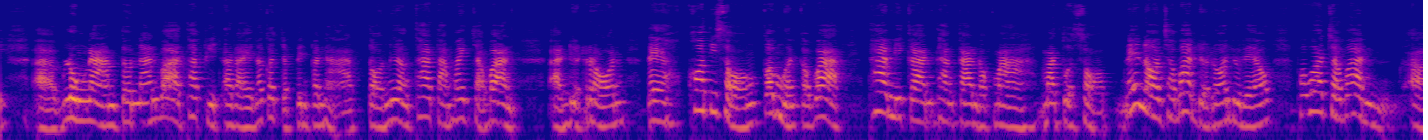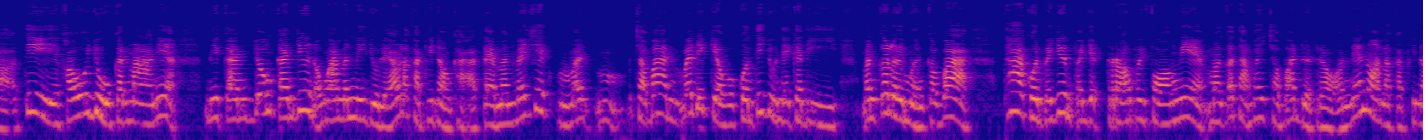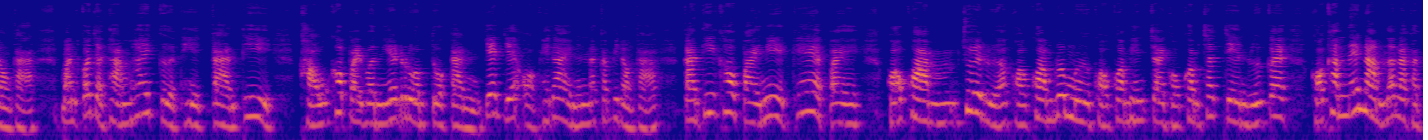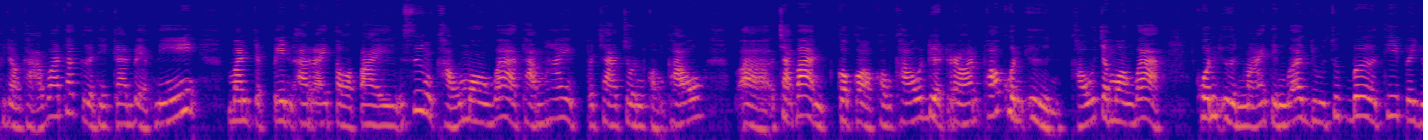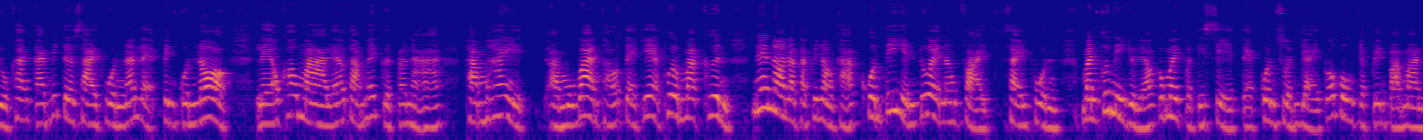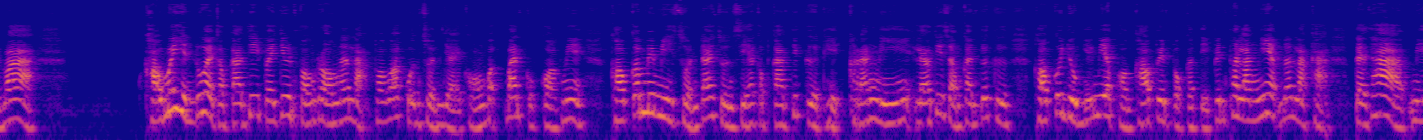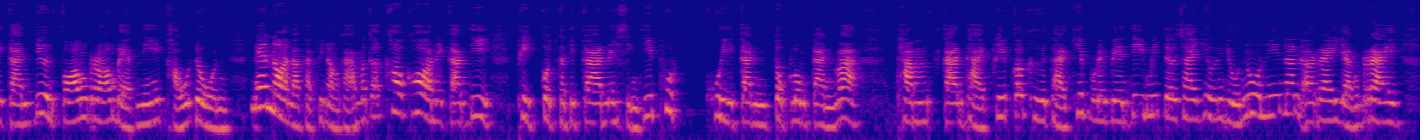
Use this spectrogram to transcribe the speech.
ลงนามตอนนั้นว่าถ้าผิดอะไรแล้วก็จะเป็นปัญหาต่อเนื่อง ถ้าทำให้ชาวบ้านเดือดร้อน แต่ข้อที่สองก็เหมือนกับว่า ถ้ามีการทางการออกมามาตรวจสอบ แน่นอนชาวบ้านเดือดร้อนอยู่แล้ว เพราะว่าชาวบ้านที่เขาอยู่กันมาเนี่ยมีการย่องการยื่นออกมามันมีอยู่แล้วล่ะค่ะพี่น้องขาแต่มันไม่ใช่ชาวบ้านไม่ได้เกี่ยวกับคนที่อยู่ในคดี มันก็เลยเหมือนกับว่า ถ้าคนไปยื่นไปร้องไปฟ้องเนี่ย มันก็ทำให้ชาวบ้านเดือดร้อนแน่นอนล่ะกับพี่น้องคะมันก็จะทำให้เกิดเหตุการณ์ที่เขาเข้าไปวันนี้รวมตัวกันแยกแยะออกให้ได้นั้นนะคะพี่น้องคะการที่เข้าไปนี่แค่ไปขอความช่วยเหลือขอความร่วมมือ ขอความเห็นใจขอความชัดเจน หรือก็ขอคำแนะนำนั่นแหละค่ะพี่น้องคะว่าถ้าเกิดเหตุการณ์แบบนี้ มันจะเป็นอะไรต่อไป ซึ่งเขามองว่าทำให้ประชาชนของเขาอ่าชาวบ้านกอกๆของเขาเดือดร้อน เพราะคนอื่นเขาจะมองว่าคนอื่นหมายถึงว่ายูทูบเบอร์ที่ไปอยู่ข้างการพิเตอร์สายพลนั่นแหละเป็นคนนอก แล้วเข้ามาแล้วทำให้เกิดปัญหาทำให้หมู่บ้านเขาแตกแยกเพิ่มมากขึ้น แน่นอนล่ะค่ะพี่น้องคะคนที่เห็นด้วยนางฝ่ายสายพล มันก็มีอยู่แล้วก็ไม่ปฏิเสธ แต่คนส่วนใหญ่ก็คงจะเป็นประมาณว่า เขาไม่เห็นด้วยกับการที่ไปยื่นฟ้องร้องนั่นแหละเพราะว่าคนส่วนใหญ่ของบ้านกกอกนี่เขาก็ไม่มีส่วนได้ส่วนเสียกับการที่เกิดเหตุครั้งนี้ แล้วที่สำคัญก็คือเขาก็อยู่เงียบๆของเขาเป็นปกติเป็นพลังเงียบนั่นแหละค่ะ แต่ถ้ามีการยื่นฟ้องร้องแบบนี้เขาโดน แน่นอนล่ะค่ะพี่น้องคะมันก็เข้าข้อในการที่ผิดกฎกติกาในสิ่งที่พูด คุยกันตกลงกันว่าทำการถ่ายคลิปก็คือถ่ายคลิปบริเวณที่มิเตอร์ชัยชนอยู่นู่นนี่นั่นอะไรอย่างไร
